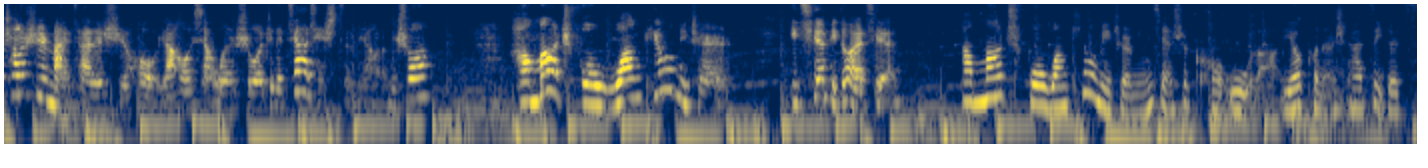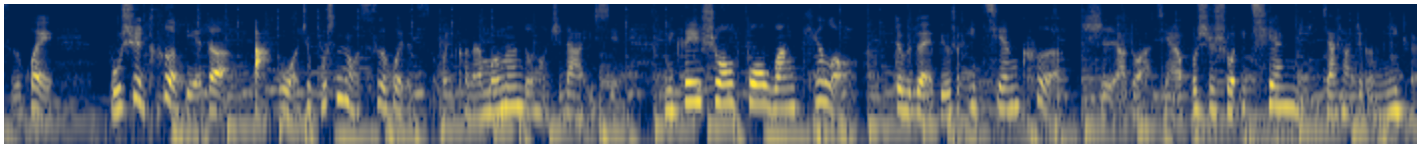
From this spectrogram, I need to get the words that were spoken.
超市买菜的时候，然后想问说这个价钱是怎么样的，你说 How much for one kilometer？一千米多少钱？How much for one kilometer？明显是口误了，也有可能是他自己对词汇。不是特别的把握，就不是那种四会的词汇，可能懵懵懂懂知道一些。你可以说 for one kilo，对不对？比如说一千克是要多少钱，而不是说一千米加上这个 meter。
